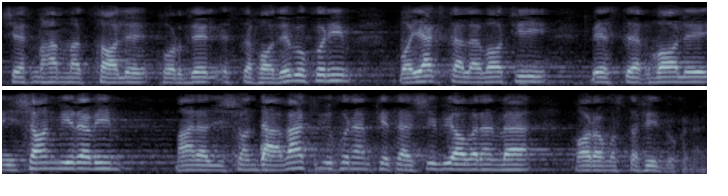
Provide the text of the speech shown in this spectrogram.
شیخ محمد صالح پردل استفاده بکنیم. با یک سلواتی به استقبال ایشان می رویم من از ایشان دعوت می کنم که تشریف بیاورن و ما را مستفید بکنند.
